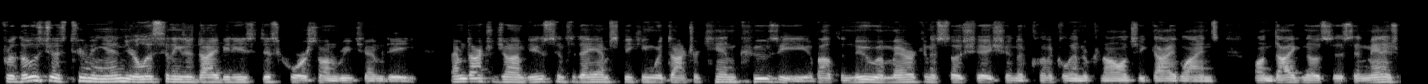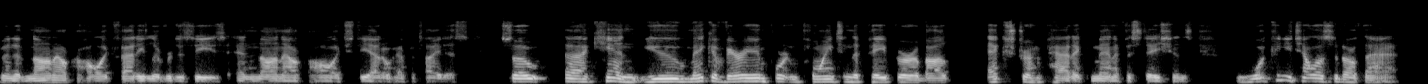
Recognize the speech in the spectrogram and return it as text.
For those just tuning in, you're listening to Diabetes Discourse on ReachMD. I'm Dr. John Buse, and today I'm speaking with Dr. Ken Cusi about the new American Association of Clinical Endocrinology guidelines on diagnosis and management of non alcoholic fatty liver disease and non alcoholic steatohepatitis. So, uh, Ken, you make a very important point in the paper about extrahepatic manifestations. What can you tell us about that?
